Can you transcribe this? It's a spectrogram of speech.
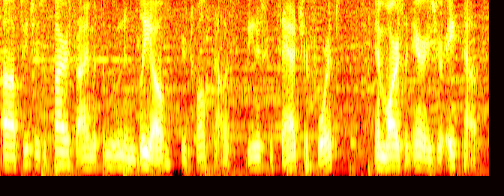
uh, features a fire sign with the moon in Leo, your 12th house, Venus in Sag, your 4th, and Mars in Aries, your 8th house.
